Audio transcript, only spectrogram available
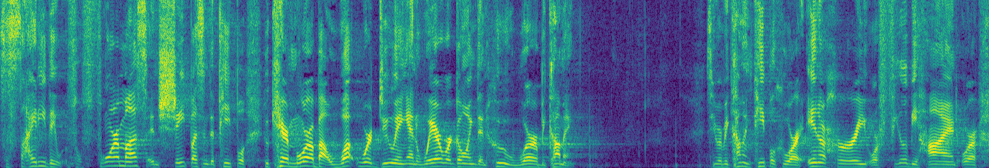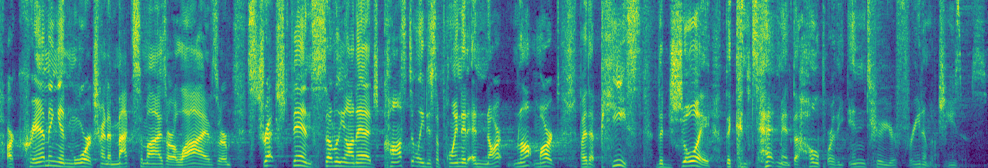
society, they will form us and shape us into people who care more about what we're doing and where we're going than who we're becoming. See, we're becoming people who are in a hurry or feel behind or are cramming in more, trying to maximize our lives, or stretched thin, subtly on edge, constantly disappointed and not, not marked by the peace, the joy, the contentment, the hope, or the interior freedom of Jesus.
